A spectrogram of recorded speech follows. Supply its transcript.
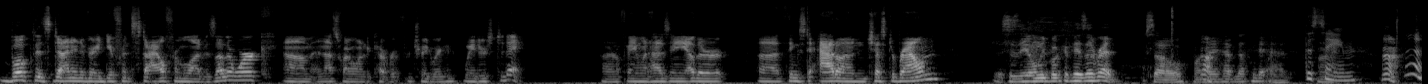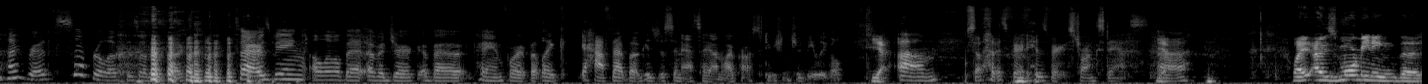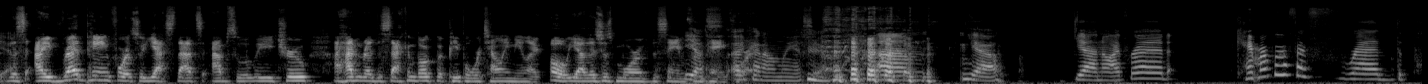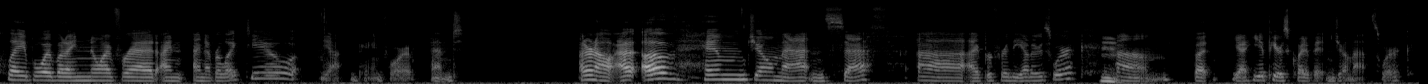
book that's done in a very different style from a lot of his other work, um, and that's why I wanted to cover it for Trade Waiters today. I don't know if anyone has any other uh, things to add on Chester Brown. This is the only book of his I've read, so I have nothing to add. The same. Yeah, I've read several of his other books. Sorry, I was being a little bit of a jerk about paying for it, but like half that book is just an essay on why prostitution should be legal. Yeah. Um, so that is very his very strong stance. Yeah. Uh, Well, I, I was more meaning the Yeah. this. I read Paying for It, so yes, that's absolutely true. I hadn't read the second book, but people were telling me like, "Oh yeah, that's just more of the same yes, from Paying for I It." can only assume. um, yeah, yeah. No, I've read. I can't remember if I've read the Playboy, but I know I've read. I I never liked you. Yeah, I'm paying for it, and I don't know. Of him, Joe, Matt, and Seth, uh, I prefer the others' work. Hmm. Um, but yeah, he appears quite a bit in Joe Matt's work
